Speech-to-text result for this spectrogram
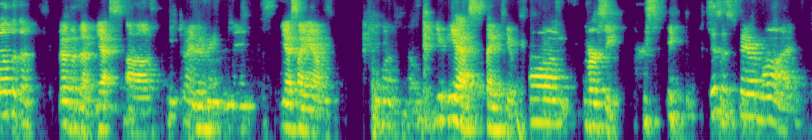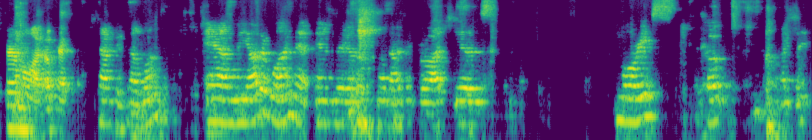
both of them. both of them, yes. Uh, He's trying to read the names. yes, I am. You want to know? You- Yes, thank you. Um, Mercy. Mercy. This is Fairmont, Fairmont, okay. Taffy Pelham. And the other one that, and the one I brought is Maurice Coat, I think.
